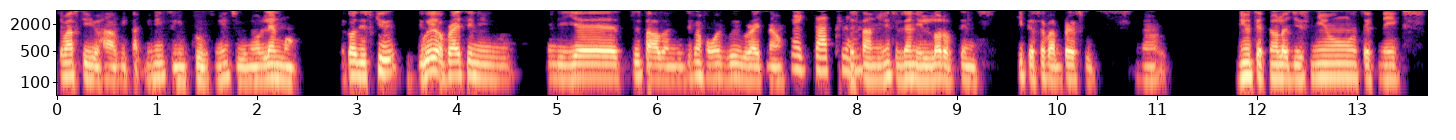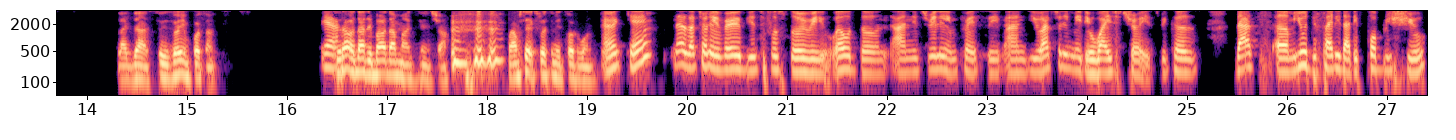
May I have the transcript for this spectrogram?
whatever skill you have, you, can, you need to improve, you need to you know learn more. Because the skill, the way of writing in in the year 2000 is different from what we write now. Exactly. Understand? You need to learn a lot of things. Keep yourself abreast with you know, new technologies, new techniques, like that. So it's very important. Yeah. So that was that about that magazine, Sha. But I'm still expecting the third one. Okay, that's actually a very beautiful story. Well done, and it's really impressive. And you actually made a wise choice because that's um you decided that they publish you,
